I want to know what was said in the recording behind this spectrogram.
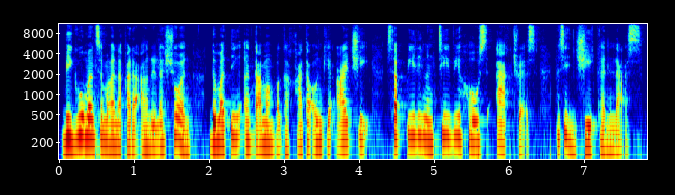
Biguman sa mga nakaraang relasyon, dumating ang tamang pagkakataon kay Archie sa piling ng TV host actress na si G. Canlas.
